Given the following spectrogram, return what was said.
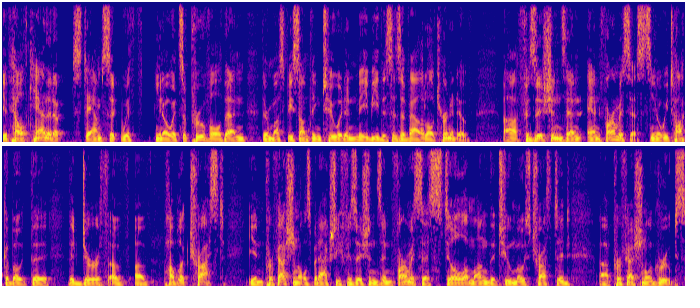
if Health Canada stamps it with you know its approval, then there must be something to it, and maybe this is a valid alternative. Uh, physicians and, and pharmacists, you know, we talk about the the dearth of, of public trust in professionals, but actually physicians and pharmacists still among the two most trusted uh, professional groups.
